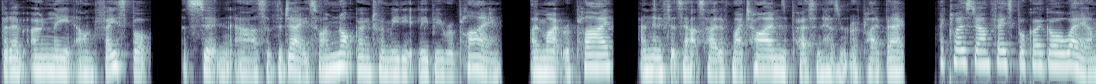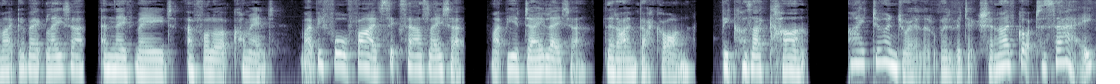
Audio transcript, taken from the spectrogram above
but I'm only on Facebook at certain hours of the day. So I'm not going to immediately be replying. I might reply. And then if it's outside of my time, the person hasn't replied back. I close down Facebook. I go away. I might go back later and they've made a follow up comment. Might be four, five, six hours later. Might be a day later that I'm back on because I can't. I do enjoy a little bit of addiction. I've got to say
